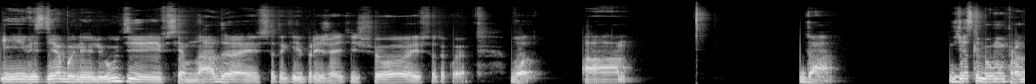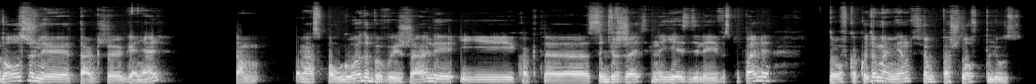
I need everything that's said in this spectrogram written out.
И везде были люди, и всем надо, и все такие приезжайте еще, и все такое. Вот. А, да. Если бы мы продолжили также гонять, там раз в полгода бы выезжали и как-то содержательно ездили и выступали, то в какой-то момент все пошло в плюс.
